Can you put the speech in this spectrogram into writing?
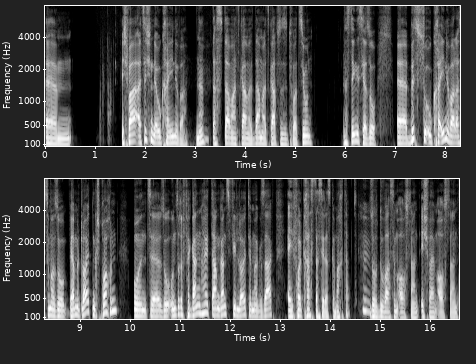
ähm, ich war, als ich in der Ukraine war, ne, das damals gab damals gab es eine Situation. Das Ding ist ja so, äh, bis zur Ukraine war das immer so, wir haben mit Leuten gesprochen und äh, so unsere Vergangenheit, da haben ganz viele Leute immer gesagt, ey, voll krass, dass ihr das gemacht habt. Hm. So, du warst im Ausland, ich war im Ausland,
